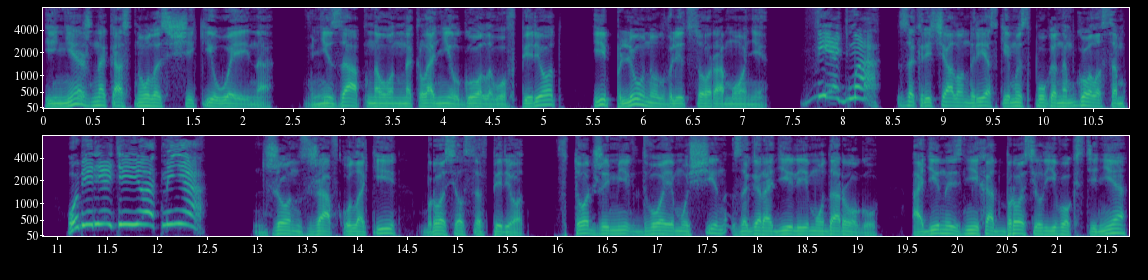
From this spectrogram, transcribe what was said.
и нежно коснулась щеки Уэйна. Внезапно он наклонил голову вперед и плюнул в лицо Рамоне. «Ведьма!» — закричал он резким испуганным голосом. «Уберите ее от меня!» Джон, сжав кулаки, бросился вперед. В тот же миг двое мужчин загородили ему дорогу. Один из них отбросил его к стене,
